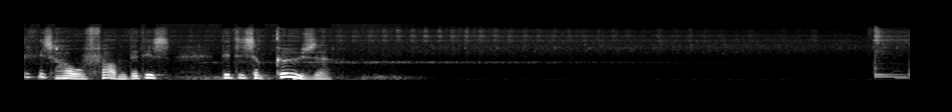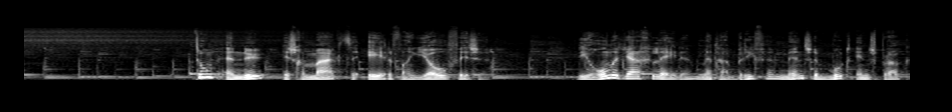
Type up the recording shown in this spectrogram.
Dit is houden van. Dit is, dit is een keuze. Toen en Nu is gemaakt ter ere van Jo Visser, die 100 jaar geleden met haar brieven mensen moed insprak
